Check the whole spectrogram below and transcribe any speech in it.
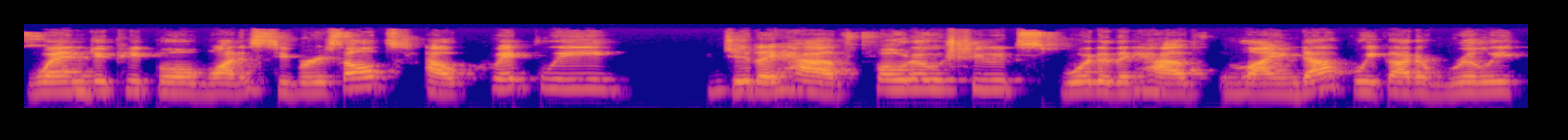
when do people want to see results? How quickly do they have photo shoots? What do they have lined up? We got to really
